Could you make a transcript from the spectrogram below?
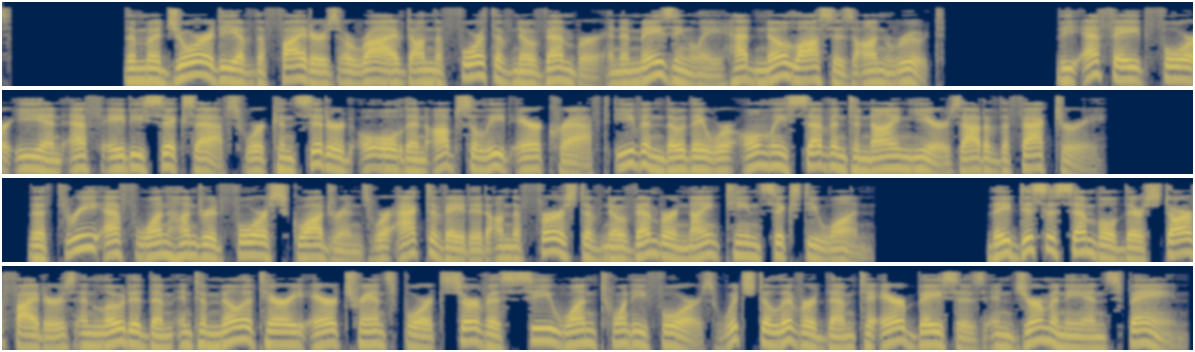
The majority of the fighters arrived on 4 November and amazingly had no losses en route. The F-84E and F-86Fs were considered old and obsolete aircraft even though they were only 7 to 9 years out of the factory. The three F-104 squadrons were activated on 1 November 1961. They disassembled their starfighters and loaded them into Military Air Transport Service C-124s which delivered them to air bases in Germany and Spain.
